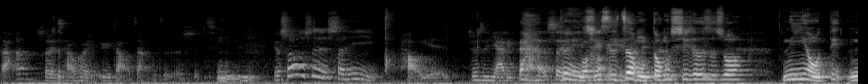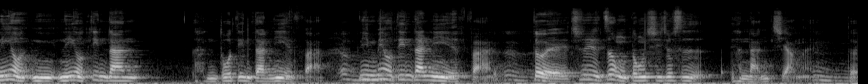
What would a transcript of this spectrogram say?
大，所以才会遇到这样子的事情。嗯嗯，有时候是生意好，也就是压力大。生意好，对，其实这种东西就是说，你有订，你有你你有订单。很多订单你也烦，嗯、你没有订单你也烦，嗯、对，所以这种东西就是很难讲哎，嗯、对，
